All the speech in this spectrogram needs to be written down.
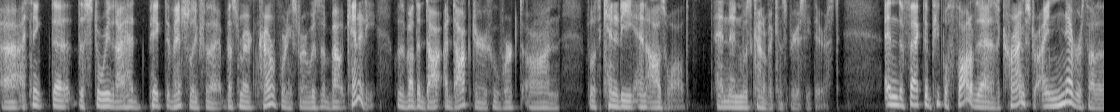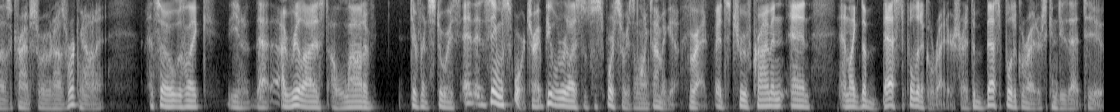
uh, I think the the story that I had picked eventually for that Best American Crime Reporting story was about Kennedy. It was about the doc- a doctor who worked on both Kennedy and Oswald, and then was kind of a conspiracy theorist. And the fact that people thought of that as a crime story, I never thought of that as a crime story when I was working on it. And so it was like, you know, that I realized a lot of different stories. And, and same with sports, right? People realized this was sports stories a long time ago. Right. It's true of crime and, and and like the best political writers, right? The best political writers can do that too.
